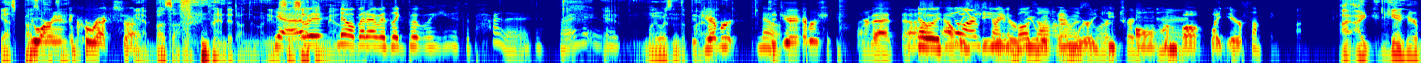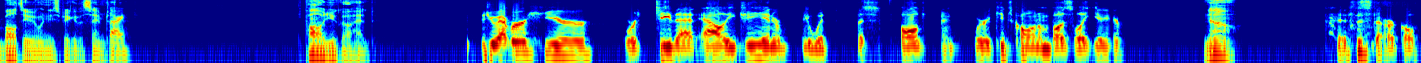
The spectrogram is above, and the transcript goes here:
Yes, Buzz You are Aldrin. incorrect, sir. Yeah, Buzz Aldrin landed on the moon. He was yeah the I second was- man. no but i was like but he was the pilot right Like- Well, he wasn't the pilot. Did pilot. you ever? No. Did you ever hear that uh, No, it was Neil G Armstrong Buzz interview with Aldrin him where he wor- keeps calling him Buzz Lightyear? something I, I can't hear both of you when you speak at the same time. sorry Paul, you go ahead. Did you ever hear or see that Ali G interview with Buzz Aldrin where he keeps calling him Buzz Lightyear? No. It's hysterical.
